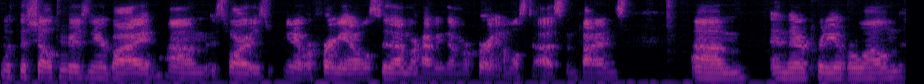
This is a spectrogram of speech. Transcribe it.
with the shelters nearby um, as far as you know referring animals to them or having them refer animals to us sometimes. Um, and they're pretty overwhelmed.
